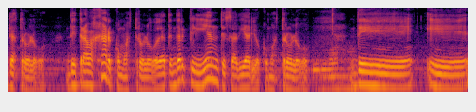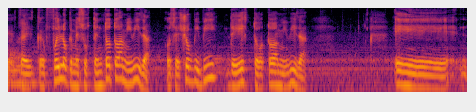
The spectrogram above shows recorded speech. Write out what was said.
de astrólogo, de trabajar como astrólogo, de atender clientes a diario como astrólogo, de eh, que, fue lo que me sustentó toda mi vida. O sea, yo viví de esto toda mi vida. Eh,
